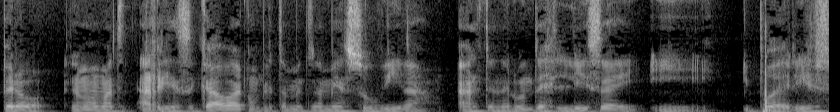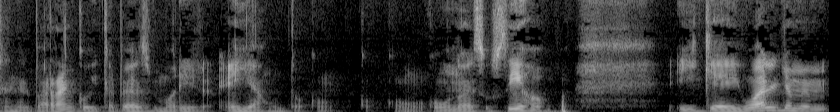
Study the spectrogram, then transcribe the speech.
Pero la mamá arriesgaba completamente también su vida al tener un deslice y, y poder irse en el barranco y tal vez morir ella junto con, con, con uno de sus hijos. Y que igual yo me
